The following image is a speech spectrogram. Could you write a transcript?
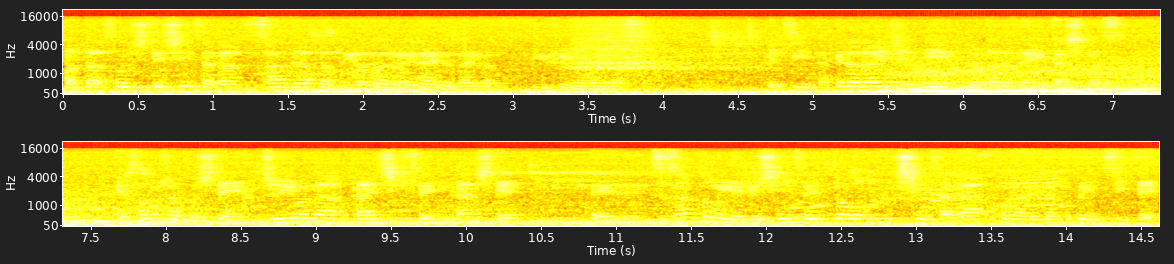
また総じて審査がずさんであったと言わざるを得ないのではないかというふうに思います。次武田大臣にお尋ねいたします。総務省として重要な外資規制に関してえー、ずさんともいえる申請と審査が行われたことについて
